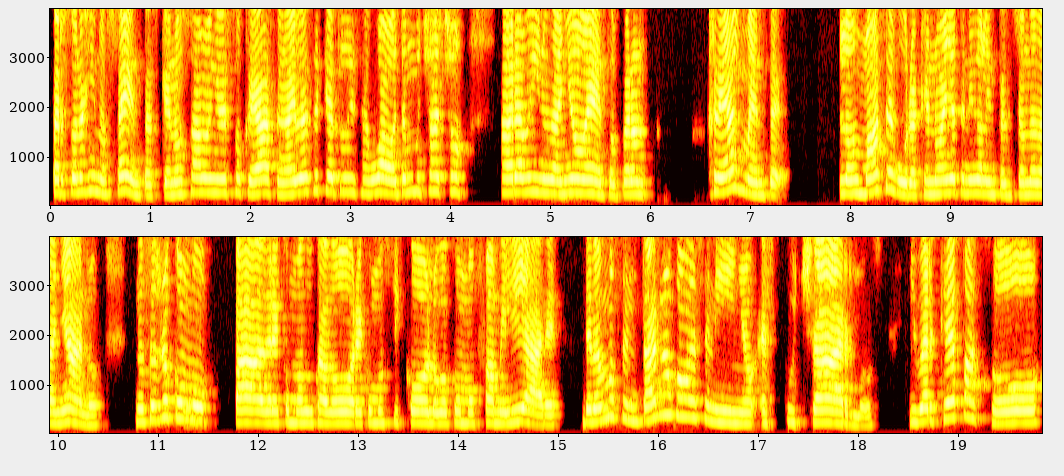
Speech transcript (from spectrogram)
personas inocentes que no saben eso que hacen. Hay veces que tú dices, wow, este muchacho ahora vino y dañó esto, pero realmente lo más seguro es que no haya tenido la intención de dañarlo. Nosotros como padres, como educadores, como psicólogos, como familiares, debemos sentarnos con ese niño, escucharlos y ver qué pasó,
